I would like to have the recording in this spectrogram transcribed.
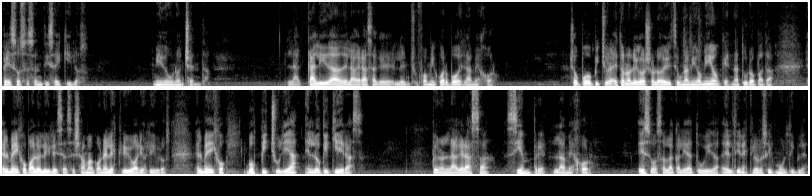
Peso 66 kilos. Mido 1,80 la calidad de la grasa que le enchufo a mi cuerpo es la mejor. Yo puedo pichular, esto no lo digo yo, lo dice un amigo mío que es naturópata. Él me dijo, Pablo de la Iglesia se llama, con él escribió varios libros. Él me dijo, vos pichuleá en lo que quieras, pero en la grasa siempre la mejor. Eso va a ser la calidad de tu vida. Él tiene esclerosis múltiple,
